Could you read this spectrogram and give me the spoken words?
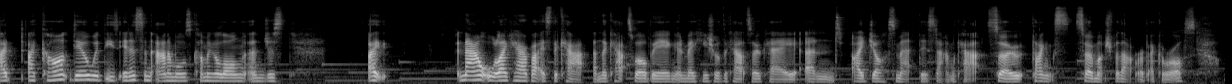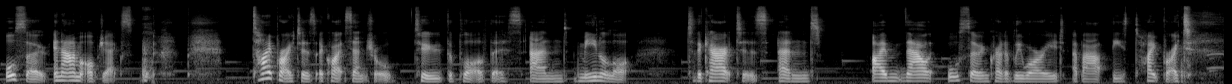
I, I can't deal with these innocent animals coming along and just I now all I care about is the cat and the cat's well-being and making sure the cat's okay and I just met this damn cat. So thanks so much for that Rebecca Ross. Also, inanimate objects. Typewriters are quite central to the plot of this and mean a lot to the characters and I'm now also incredibly worried about these typewriters.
